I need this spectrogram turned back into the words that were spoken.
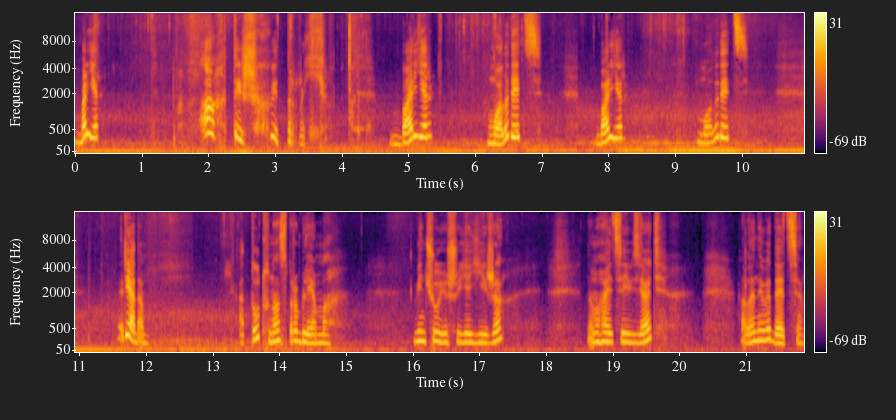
Бар'єр. Ах ти ж хитрий. Бар'єр. Молодець. Бар'єр. Молодець. Рядом. А тут у нас проблема. Він чує, що є їжа, намагається її взяти, але не ведеться,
